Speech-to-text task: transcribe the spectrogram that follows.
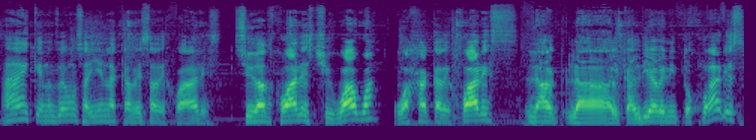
Ay, que nos vemos ahí en la cabeza de Juárez. Ciudad Juárez, Chihuahua. Oaxaca de Juárez la, alcaldía Benito Juárez.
